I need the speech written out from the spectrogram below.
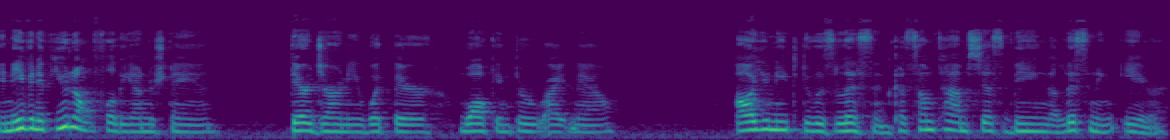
And even if you don't fully understand their journey, what they're walking through right now, all you need to do is listen because sometimes just being a listening ear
